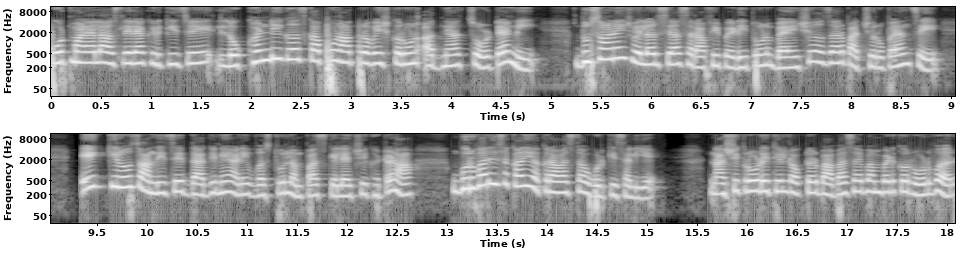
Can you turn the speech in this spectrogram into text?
पोटमाळ्याला असलेल्या खिडकीचे लोखंडी गज कापून आत प्रवेश करून अज्ञात चोरट्यांनी दुसाणे ज्वेलर्स या सराफी पेढीतून ब्याऐंशी हजार पाचशे रुपयांचे एक किलो चांदीचे दागिने आणि वस्तू लंपास केल्याची घटना गुरुवारी सकाळी अकरा वाजता उघडकीस आली आहे. नाशिक रोड येथील डॉक्टर बाबासाहेब आंबेडकर रोडवर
